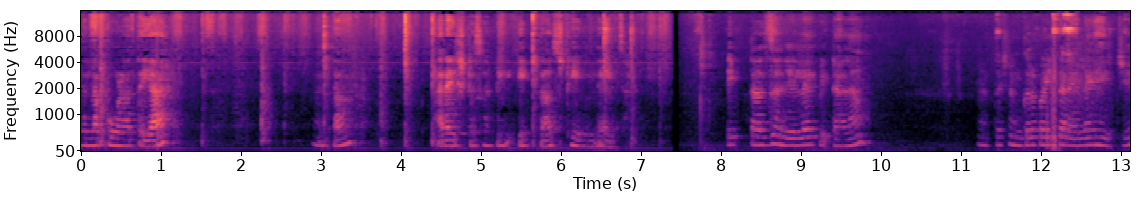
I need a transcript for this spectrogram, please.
झाला पोळा तयार. आता रेस्टसाठी एक तास ठेवून द्यायचा. एक तास झालेला आहे पिठाला. आता शंकरपाळी करायला घ्यायची.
